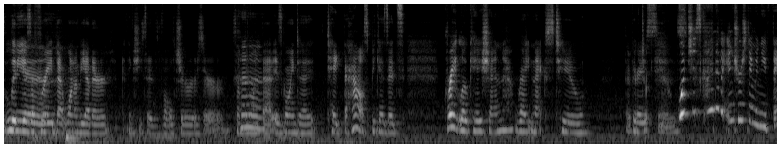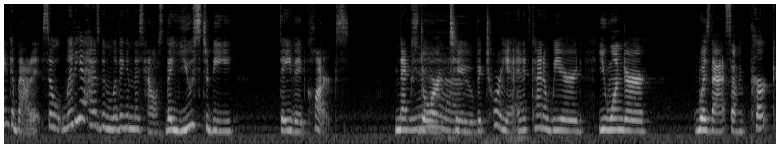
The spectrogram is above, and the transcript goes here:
Lydia's Yeah. afraid that one of the other I think she says vultures or something like that is going to take the house because it's great location right next to The Victor- Graysons. which is kind of interesting when you think about it. So Lydia has been living in this house that used to be David Clarke's next door to Victoria, and it's kind of weird. You wonder was that some perk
